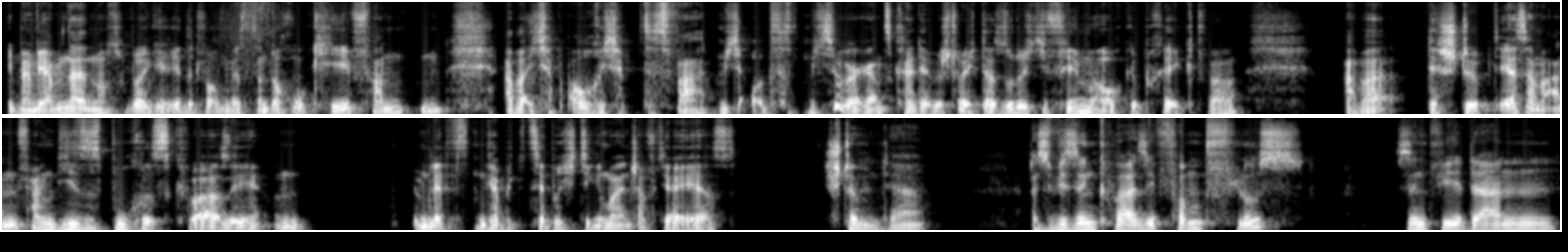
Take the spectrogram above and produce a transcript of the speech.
ich meine, wir haben da noch drüber geredet, warum wir es dann doch okay fanden. Aber ich habe auch, ich habe, das war, hat mich, auch- das hat mich sogar ganz kalt erwischt, weil ich da so durch die Filme auch geprägt war. Aber der stirbt erst am Anfang dieses Buches quasi. Und im letzten Kapitel zerbricht die Gemeinschaft ja erst. Stimmt, ja. Also wir sind quasi vom Fluss, sind wir dann.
